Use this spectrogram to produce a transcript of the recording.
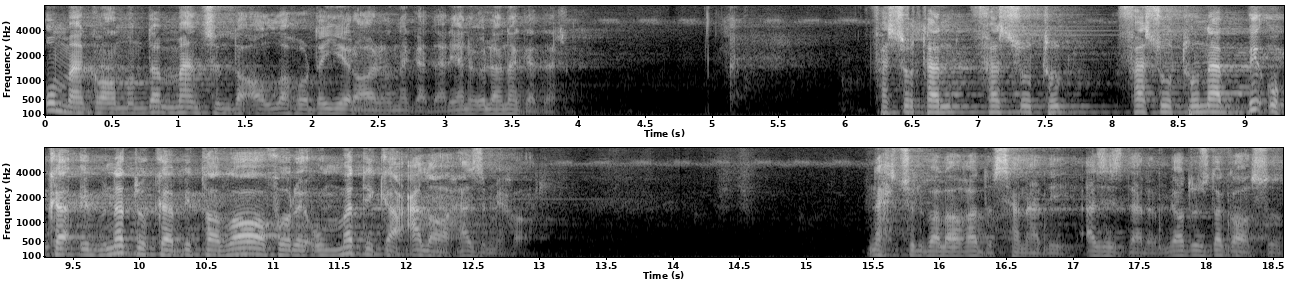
O məqamında mən üçün də Allah orada yer ayrılana qədər, yəni ölənə qədər. Fəsutən fəsutun fəsutunəbbiuka ibnətuka bitazafuri ummətika ala həzmiha. Nəhcül bəlağadır sənədi, əzizlərim, yadınızda qalsın.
